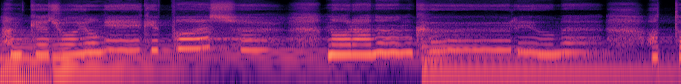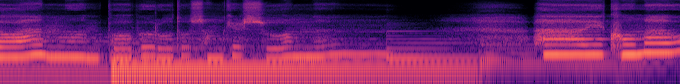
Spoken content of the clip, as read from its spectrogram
함께 조용히 기뻐했 어떠한 문법으로도 섬길 수 없는 아이 고마워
